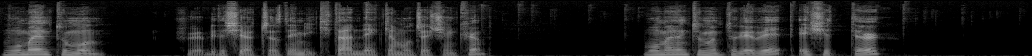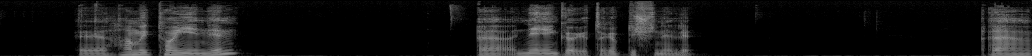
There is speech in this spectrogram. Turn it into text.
momentumun Bir de şey yapacağız değil mi? İki tane denklem olacak çünkü. Momentumun türevi eşittir. E, Hamiltonian'in e, neye göre türev düşünelim. E,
